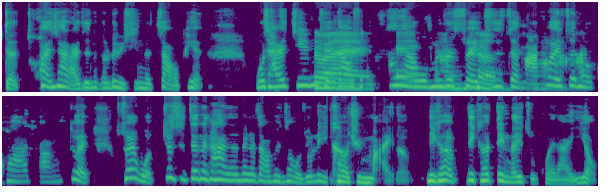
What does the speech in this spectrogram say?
的换下来的那个滤芯的照片。我才惊觉到说，哎呀，我们的水质怎么会这么夸张？对，所以我就是真的看了那个照片之后，我就立刻去买了，立刻立刻订了一组回来用。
